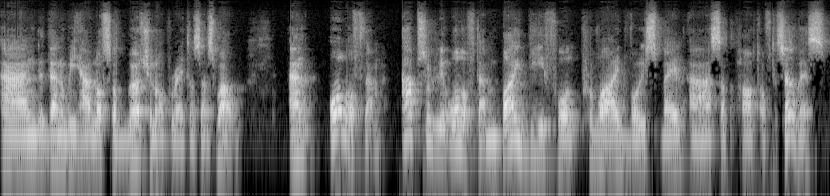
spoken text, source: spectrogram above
And then we have lots of virtual operators as well. And all of them, absolutely all of them, by default provide voicemail as a part of the service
